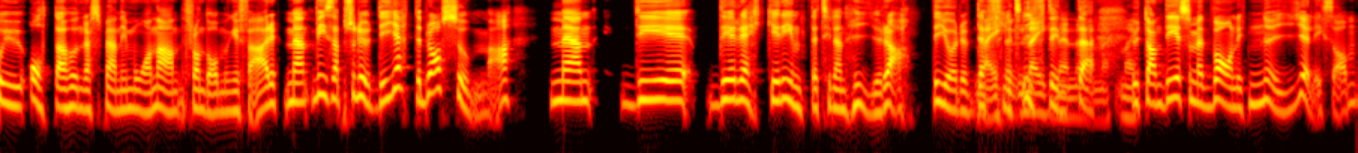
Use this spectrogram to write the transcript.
700-800 spänn i månaden från dem ungefär. Men visst, absolut, det är jättebra summa. Men det, det räcker inte till en hyra. Det gör det definitivt nej, nej, inte. nej. Utan det är som ett vanligt nöje. Liksom.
